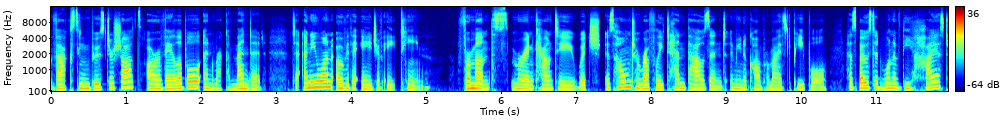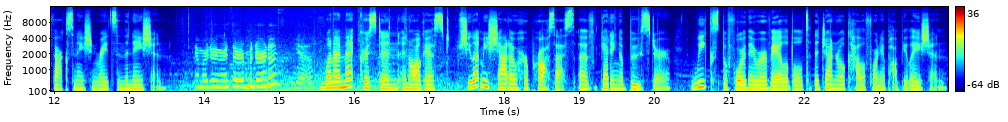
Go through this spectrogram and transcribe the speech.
vaccine booster shots are available and recommended to anyone over the age of 18. For months, Marin County, which is home to roughly 10,000 immunocompromised people, has boasted one of the highest vaccination rates in the nation. And we're doing our third Moderna? Yes. When I met Kristen in August, she let me shadow her process of getting a booster weeks before they were available to the general California population.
